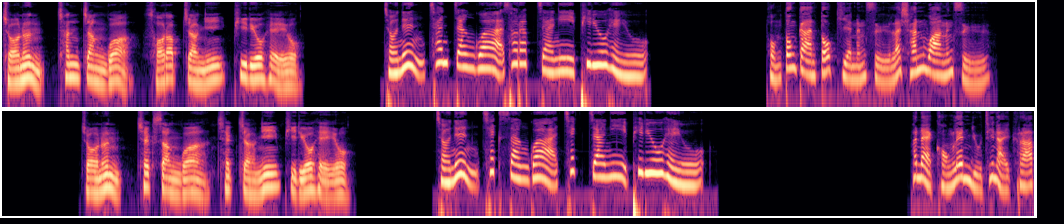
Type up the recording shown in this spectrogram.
저는 찬장과 서랍장이 필요해요. 저는 찬장과 서랍장이 필요해요. ผมต้องการโต๊ะเขียนหนังสือและชั้นวางหนังสือ 저는 책상과 책장이 필요해요. 저는 책상과 책장이 필요해요. แผนกของเล่นอยู่ที่ไหนครับ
